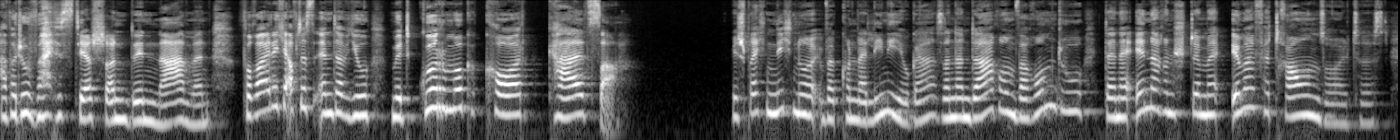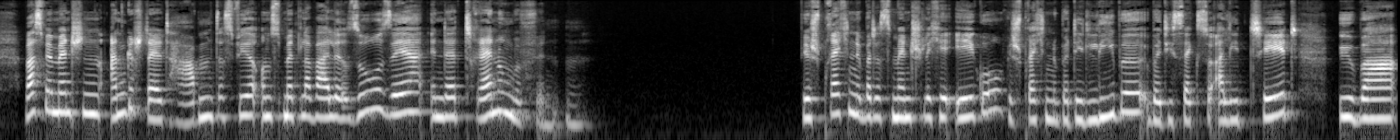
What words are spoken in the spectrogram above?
aber du weißt ja schon den Namen. Freue dich auf das Interview mit Gurmukh Kaur Khalsa. Wir sprechen nicht nur über Kundalini Yoga, sondern darum, warum du deiner inneren Stimme immer vertrauen solltest. Was wir Menschen angestellt haben, dass wir uns mittlerweile so sehr in der Trennung befinden. Wir sprechen über das menschliche Ego, wir sprechen über die Liebe, über die Sexualität, über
